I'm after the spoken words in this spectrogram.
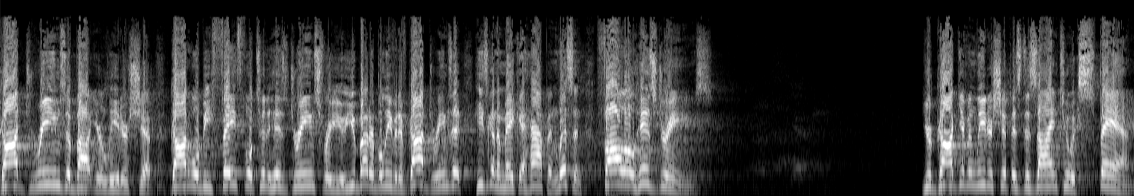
God dreams about your leadership. God will be faithful to his dreams for you. You better believe it. If God dreams it, he's going to make it happen. Listen, follow his dreams. Your God given leadership is designed to expand.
